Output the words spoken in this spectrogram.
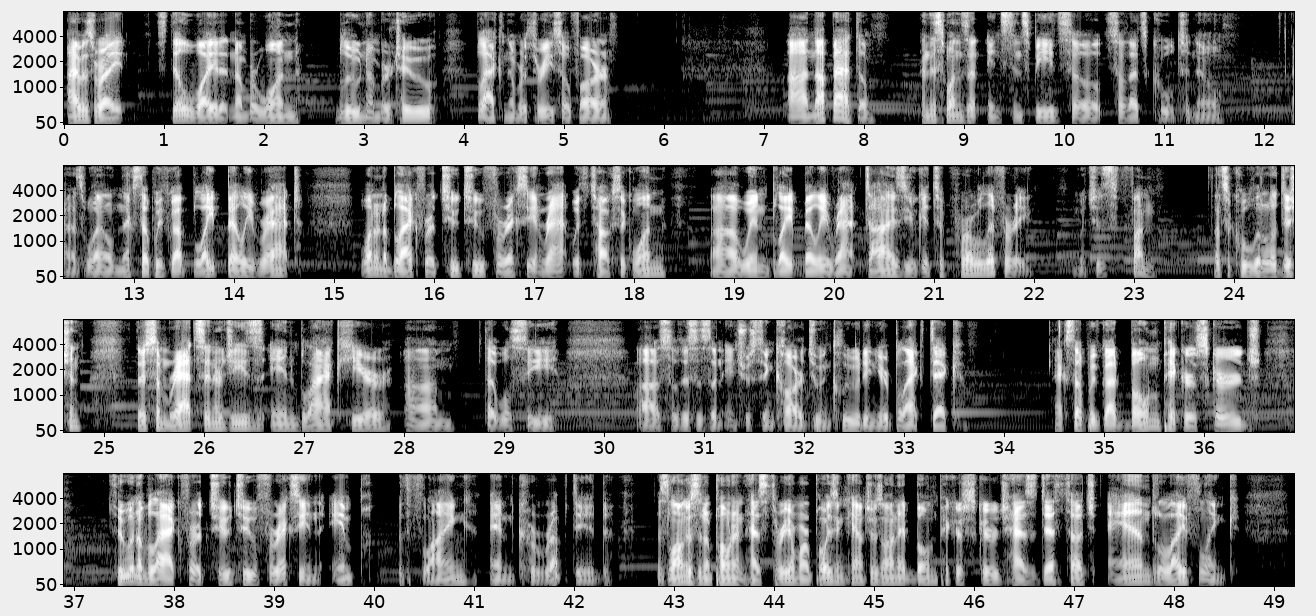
I was right. Still white at number one, blue number two, black number three so far. Uh, not bad though. And this one's at instant speed, so so that's cool to know as well. Next up, we've got Blightbelly Rat. One in a black for a 2-2 Phyrexian Rat with Toxic 1. Uh, when Blightbelly Rat dies, you get to proliferate, which is fun. That's a cool little addition. There's some rat synergies in black here um, that we'll see. Uh, so this is an interesting card to include in your black deck. Next up, we've got Bonepicker Skirge. Two in a black for a 2-2 Phyrexian Imp with Flying and Corrupted. As long as an opponent has three or more poison counters on it, Bonepicker Skirge has Death Touch and Life Link.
